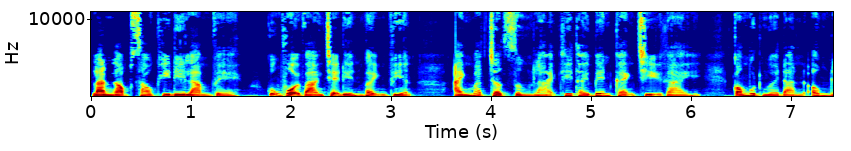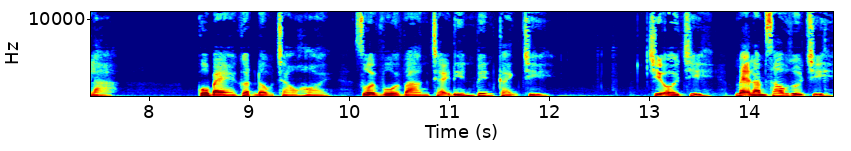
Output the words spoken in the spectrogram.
Lan Ngọc sau khi đi làm về cũng vội vàng chạy đến bệnh viện. Ánh mắt chợt dừng lại khi thấy bên cạnh chị gái có một người đàn ông lạ. Cô bé gật đầu chào hỏi rồi vội vàng chạy đến bên cạnh chị. Chị ơi chị, mẹ làm sao rồi chị?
